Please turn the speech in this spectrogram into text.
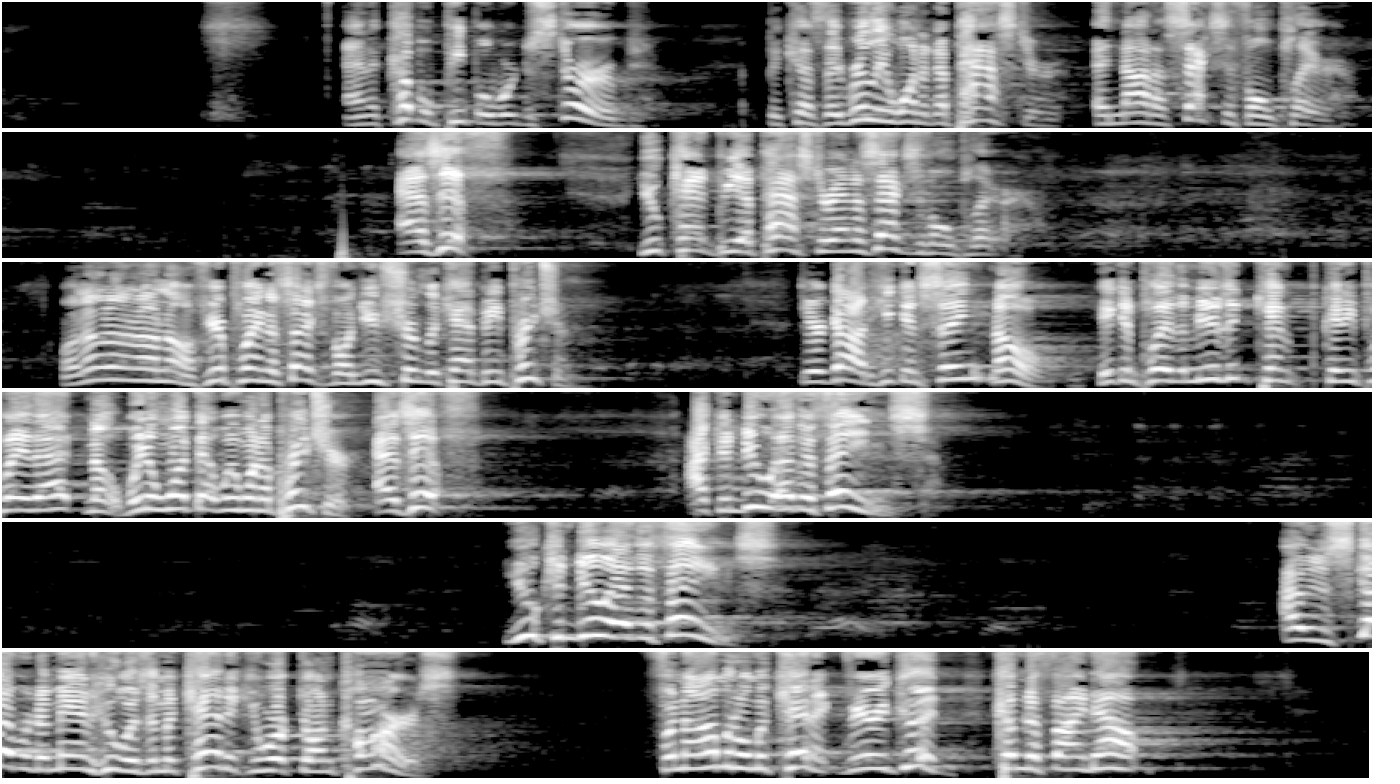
And a couple people were disturbed because they really wanted a pastor and not a saxophone player. As if you can't be a pastor and a saxophone player. Well, no, no, no, no. If you're playing a saxophone, you surely can't be preaching. Dear God, he can sing? No. He can play the music? Can, can he play that? No. We don't want that. We want a preacher. As if. I can do other things. You can do other things. I discovered a man who was a mechanic. He worked on cars. Phenomenal mechanic. Very good. Come to find out,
